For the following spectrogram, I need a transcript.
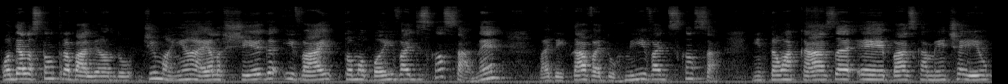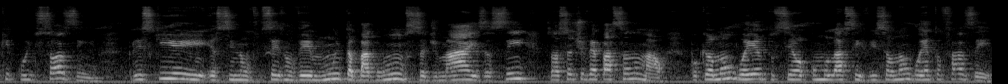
Quando elas estão trabalhando de manhã, ela chega e vai, toma banho e vai descansar, né? Vai deitar, vai dormir e vai descansar. Então a casa é basicamente é eu que cuido sozinha. Por isso que assim, não, vocês não vê muita bagunça demais, assim, só se eu estiver passando mal. Porque eu não aguento, se eu acumular serviço, eu não aguento fazer.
